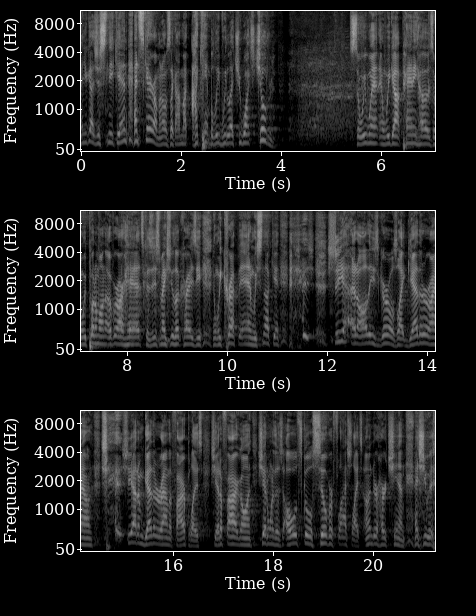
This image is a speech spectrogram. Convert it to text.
and you guys just sneak in and scare them. And I was like, I'm like, I can't believe we let you watch children. So we went and we got pantyhose and we put them on over our heads because it just makes you look crazy. And we crept in, we snuck in. she had all these girls like gathered around. She, had them gathered around the fireplace. She had a fire going. She had one of those old school silver flashlights under her chin. And she was,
